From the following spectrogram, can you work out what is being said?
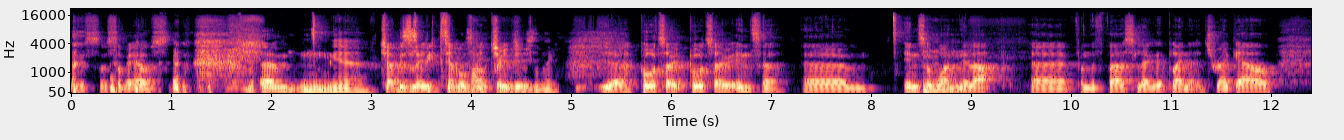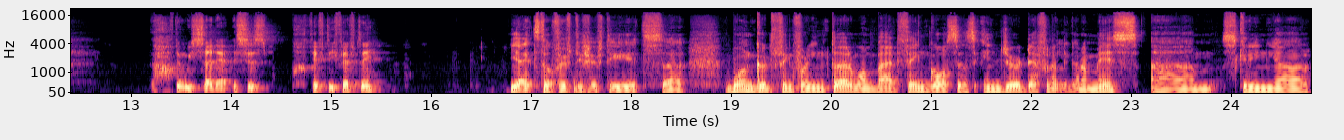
It's something else. Um, mm, yeah. Champions League. Champions League preview. Yeah. Porto. Porto. Inter. Um, Inter mm. one 0 up uh, from the first leg. They're playing at Dragao. I think we said it. This is 50 50. Yeah, it's still 50 50. It's uh, one good thing for Inter, one bad thing. Gosens injured, definitely going to miss. Um, Skriniar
